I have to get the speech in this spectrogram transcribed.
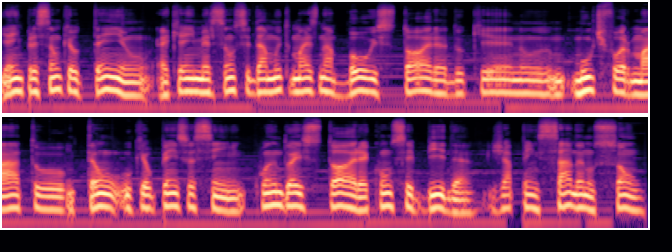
E a impressão que eu tenho é que a imersão se dá muito mais na boa história do que no multiformato. Então, o que eu penso assim, quando a história é concebida, já pensada no som,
